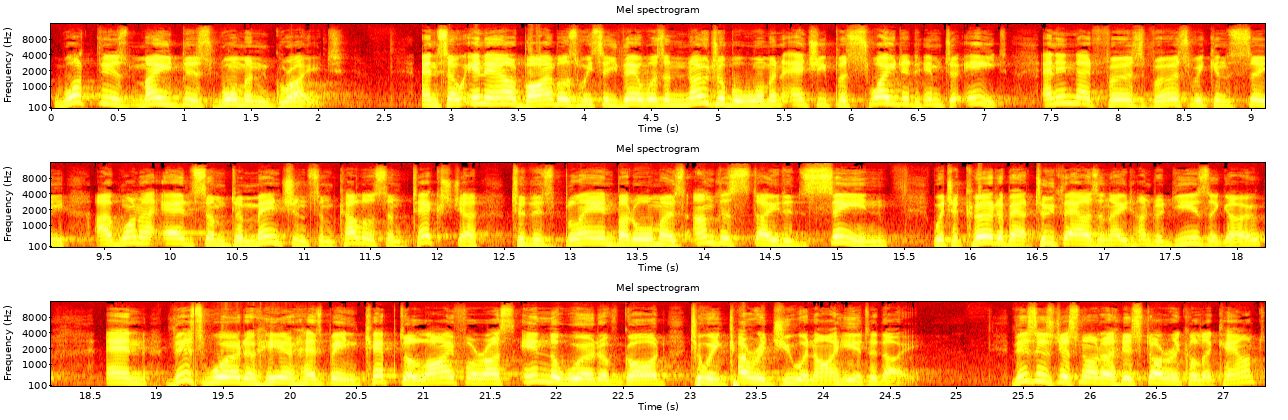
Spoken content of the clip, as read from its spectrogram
what this made this woman great. And so in our Bibles, we see there was a notable woman and she persuaded him to eat. And in that first verse, we can see I want to add some dimension, some color, some texture to this bland but almost understated scene, which occurred about 2,800 years ago. And this word of here has been kept alive for us in the Word of God to encourage you and I here today. This is just not a historical account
